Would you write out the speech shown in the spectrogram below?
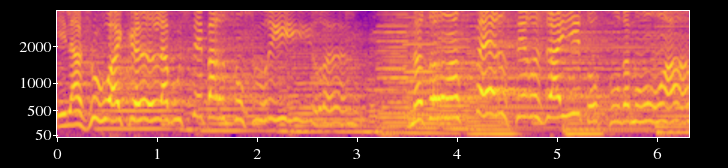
Et la joie qu'elle a poussée par son sourire me transperce et rejaillit au fond de moi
